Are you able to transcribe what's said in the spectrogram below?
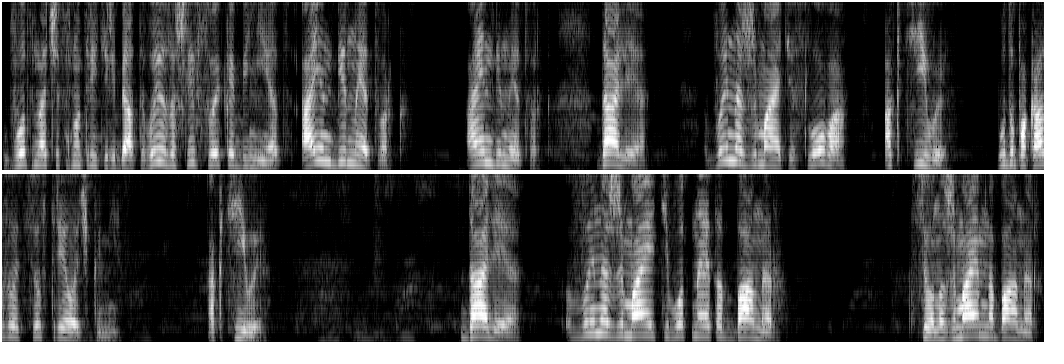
Вот, значит, смотрите, ребята, вы зашли в свой кабинет. INB Network. INB Network. Далее, вы нажимаете слово «Активы». Буду показывать все стрелочками. Активы. Далее, вы нажимаете вот на этот баннер. Все, нажимаем на баннер.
